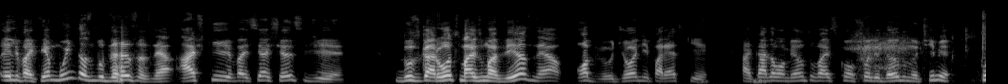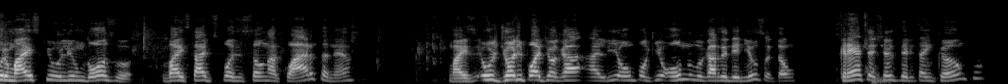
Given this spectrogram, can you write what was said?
ele vai ter muitas mudanças, né? Acho que vai ser a chance de dos garotos mais uma vez, né? Óbvio, o Johnny parece que a cada momento vai se consolidando no time, por mais que o Lindoso vai estar à disposição na quarta, né? Mas o Johnny pode jogar ali ou um pouquinho, ou no lugar do Edenilson, então cresce a chance dele estar em campo,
